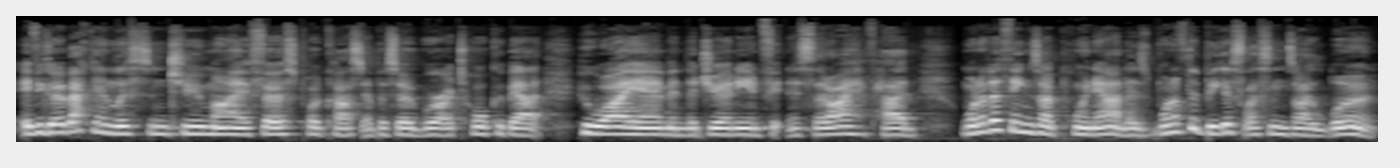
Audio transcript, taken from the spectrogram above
If you go back and listen to my first podcast episode where I talk about who I am and the journey and fitness that I have had, one of the things I point out is one of the biggest lessons I learned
